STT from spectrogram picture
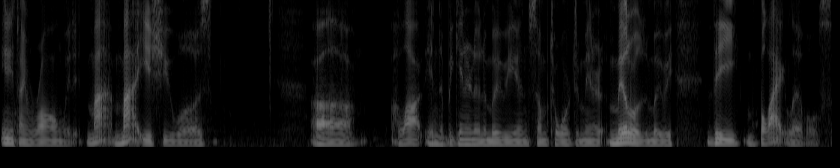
anything wrong with it. My my issue was uh, a lot in the beginning of the movie and some towards the middle of the movie. The black levels,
